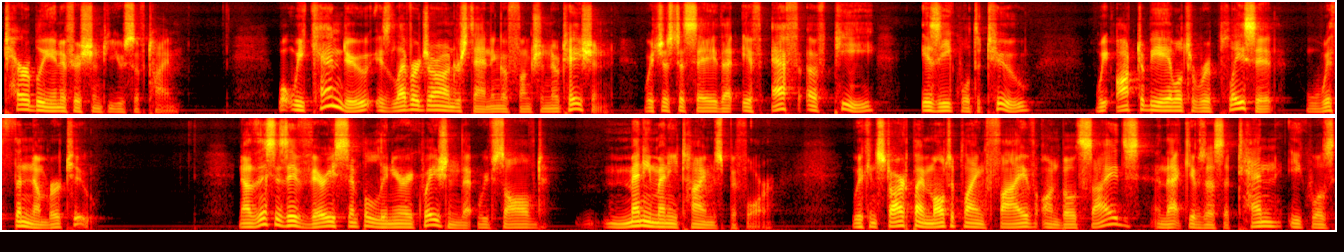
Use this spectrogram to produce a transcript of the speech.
terribly inefficient use of time. What we can do is leverage our understanding of function notation, which is to say that if f of p is equal to 2, we ought to be able to replace it with the number 2. Now this is a very simple linear equation that we've solved many, many times before. We can start by multiplying 5 on both sides, and that gives us a 10 equals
